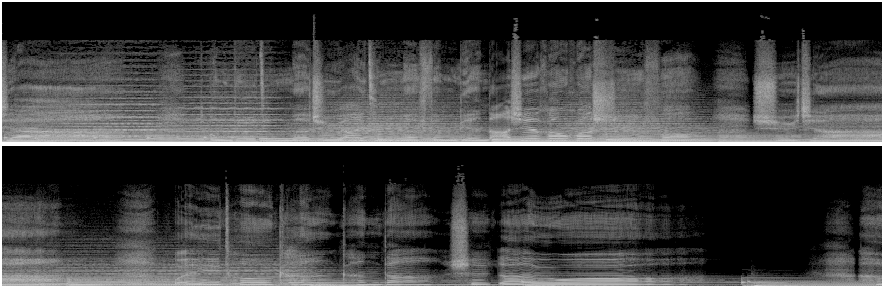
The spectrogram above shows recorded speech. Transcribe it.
无价，懂得怎么去爱，怎么分辨那些好话是否虚假。回头看看当时的我和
